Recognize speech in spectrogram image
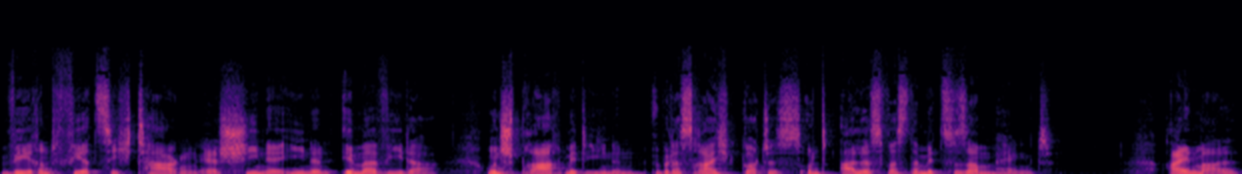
Während vierzig Tagen erschien er ihnen immer wieder und sprach mit ihnen über das Reich Gottes und alles, was damit zusammenhängt. Einmal,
